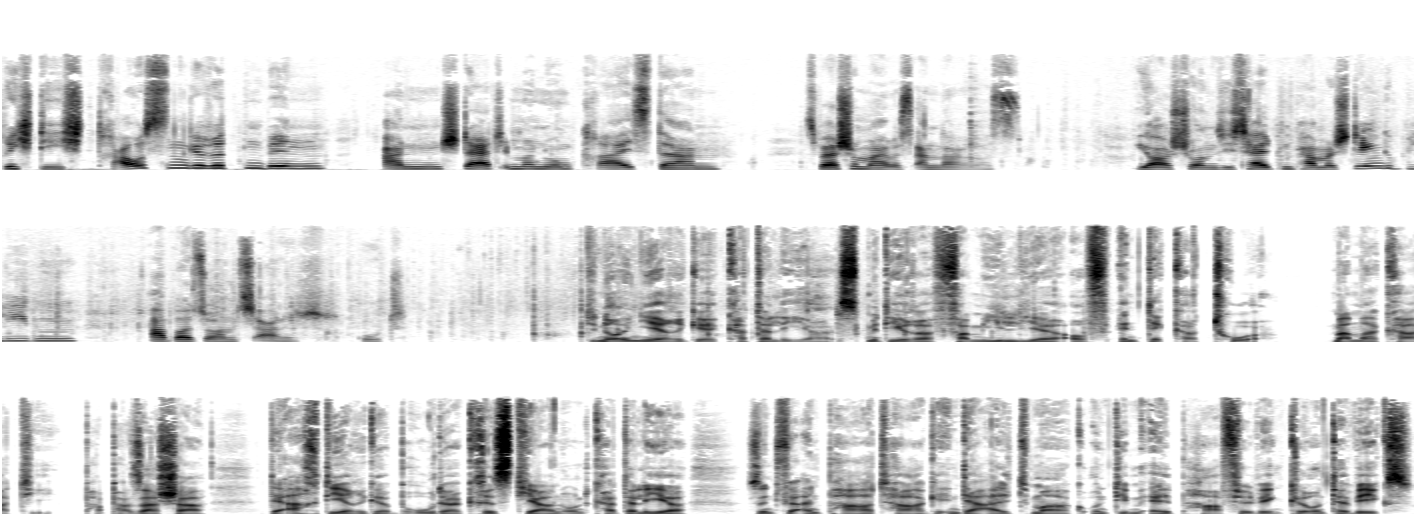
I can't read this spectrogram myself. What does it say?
richtig draußen geritten bin, anstatt immer nur im Kreis dann. Es war schon mal was anderes. Ja, schon. Sie ist halt ein paar Mal stehen geblieben, aber sonst alles gut. Die neunjährige Katalea ist mit ihrer Familie auf Entdeckertour. Mama Kati, Papa Sascha, der achtjährige Bruder Christian und Katalea sind für ein paar Tage in der Altmark und dem Elbhavelwinkel unterwegs.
